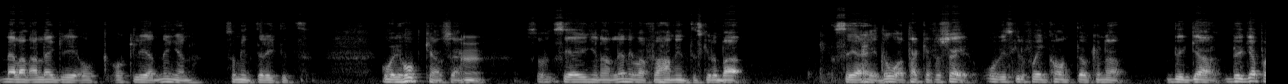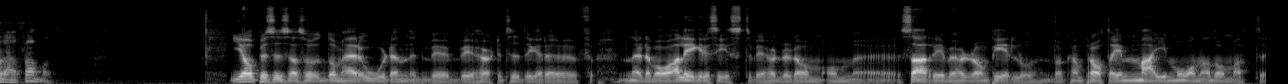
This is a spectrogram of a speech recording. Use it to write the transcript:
mellan Allegri och, och ledningen som inte riktigt går ihop kanske. Mm. Så ser jag ingen anledning varför han inte skulle bara säga hej då och tacka för sig. Och vi skulle få in Conte och kunna bygga, bygga på det här framåt. Ja, precis. Alltså de här orden, vi, vi hört det tidigare när det var Allegri sist. Vi hörde det om, om eh, Sarri, vi hörde det om Pirlo. De kan prata i maj månad om att eh,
